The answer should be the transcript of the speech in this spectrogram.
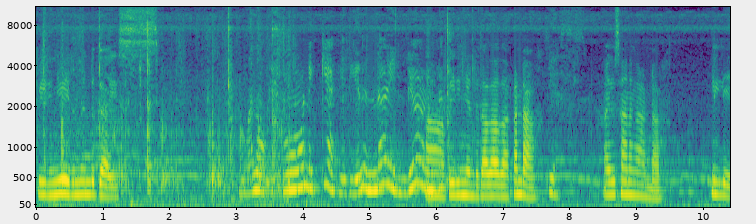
പിരിഞ്ഞു വരുന്നുണ്ട് ഗൈസ് ആ പിരിഞ്ഞുണ്ട്. അതാ അതാ. കണ്ടാ? ഒരു സാധനം കണ്ട ഇല്ലേ?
